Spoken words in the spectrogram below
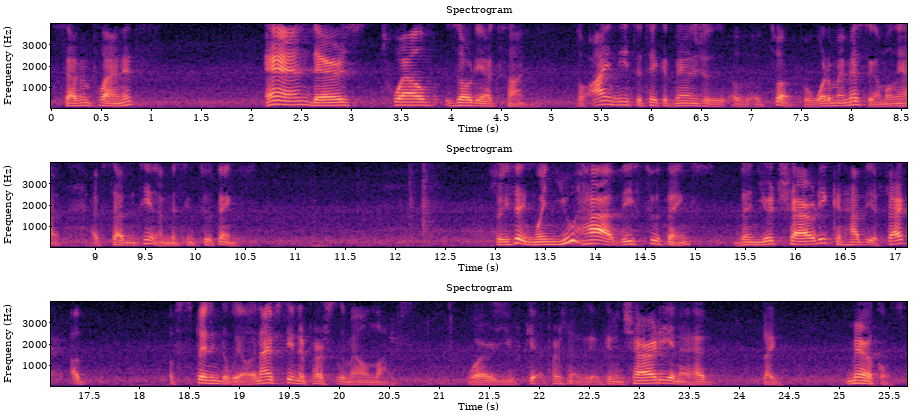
seven planets and there's 12 zodiac signs. So I need to take advantage of, of, of 12. But what am I missing? I'm only have, I have 17. I'm missing two things. So he's saying when you have these two things, then your charity can have the effect of, of spinning the wheel. And I've seen it personally in my own lives, where you've a person I've given charity and I had like miracles.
